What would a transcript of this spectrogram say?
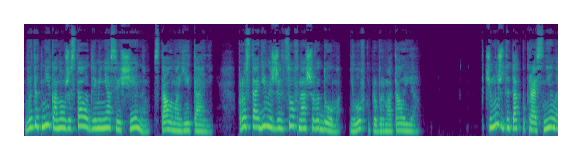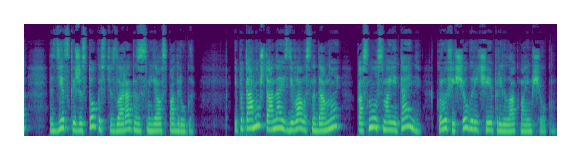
В этот миг оно уже стало для меня священным, стало моей тайной. Просто один из жильцов нашего дома, неловко пробормотала я. «Почему же ты так покраснела?» С детской жестокостью злорадно засмеялась подруга. И потому что она издевалась надо мной, коснулась моей тайны, кровь еще горячее прилила к моим щекам.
